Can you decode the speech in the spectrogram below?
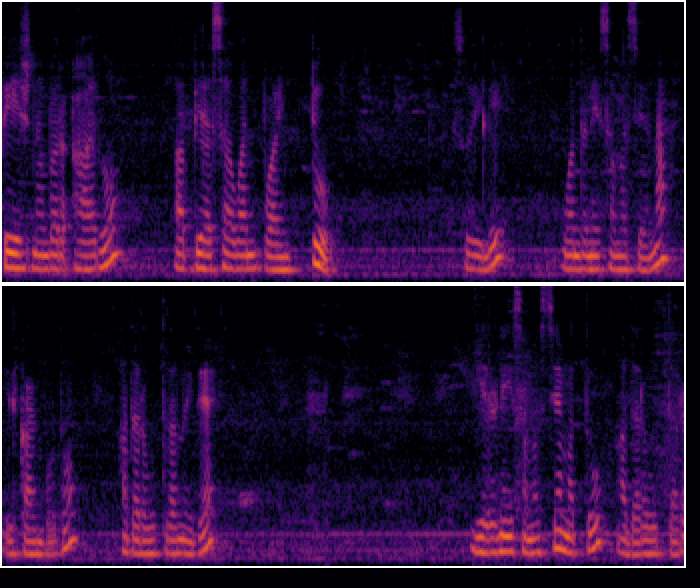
ಪೇಜ್ ನಂಬರ್ ಆರು, ಅಭ್ಯಾಸ ಒನ್ ಪಾಯಿಂಟ್ ಟು. ಸೊ, ಇಲ್ಲಿ ಒಂದನೇ ಸಮಸ್ಯೆಯನ್ನು ಇಲ್ಲಿ ಕಾಣ್ಬೋದು. ಅದರ ಉತ್ತರನೂ ಇದೆ. ಎರಡನೇ ಸಮಸ್ಯೆ ಮತ್ತು ಅದರ ಉತ್ತರ.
